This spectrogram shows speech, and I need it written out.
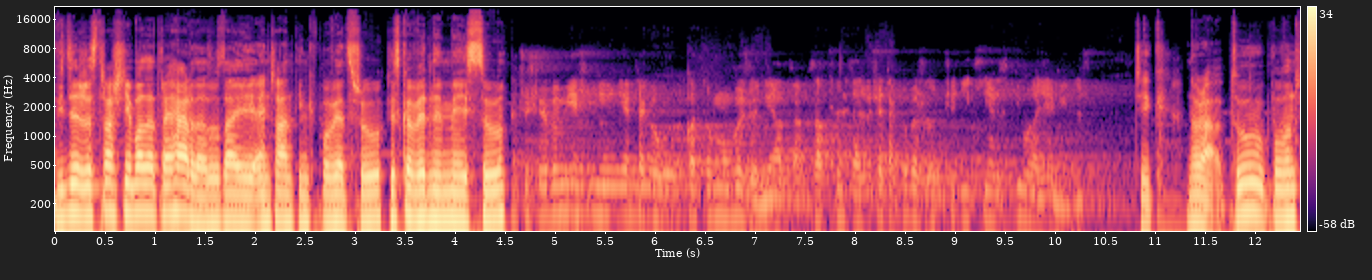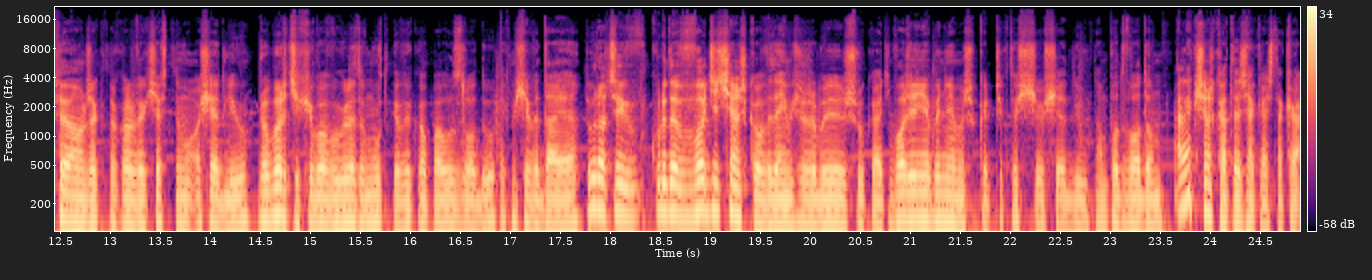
widzę, że strasznie bada tryharda, tutaj enchanting w powietrzu, wszystko w jednym miejscu. Znaczy, żeby mi nie, nie, tego, co mu wyżej, nie? Ja tak, zawsze zazwyczaj tak robię, żeby się nic nie respiło na ziemi, wiesz? Cik. Dobra, tu powątpiałam, że ktokolwiek się w tym osiedlił. Robercik chyba w ogóle tę łódkę wykopał z lodu, jak mi się wydaje. Tu raczej, kurde, w wodzie ciężko wydaje mi się, żeby szukać. W wodzie nie będziemy szukać, czy ktoś się osiedlił tam pod wodą. Ale książka też jakaś taka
